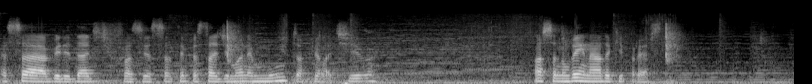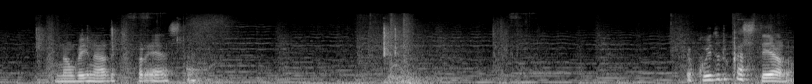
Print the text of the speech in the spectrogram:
Essa habilidade de fazer essa tempestade de mana é muito apelativa. Nossa, não vem nada que presta. Não vem nada que presta. Eu cuido do castelo.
